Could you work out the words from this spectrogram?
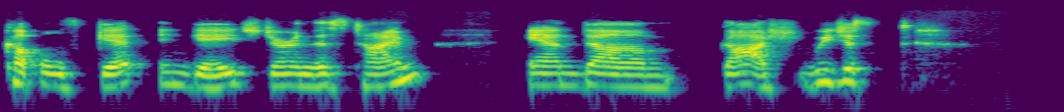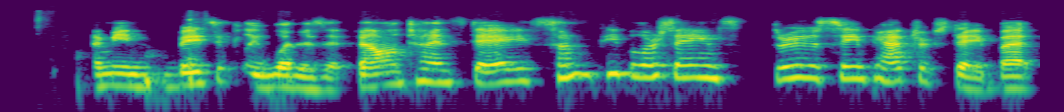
couples get engaged during this time. And um, gosh, we just, I mean, basically, what is it? Valentine's Day. Some people are saying through to St. Patrick's Day, but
